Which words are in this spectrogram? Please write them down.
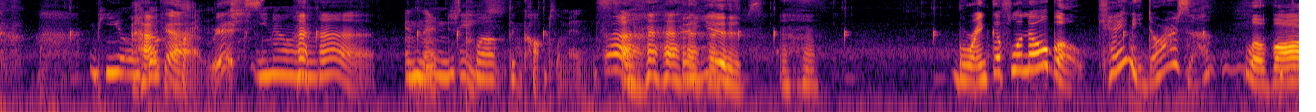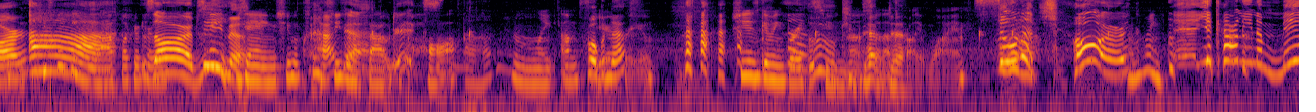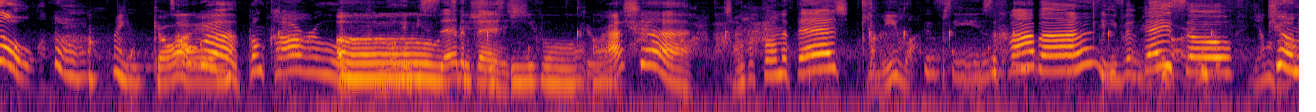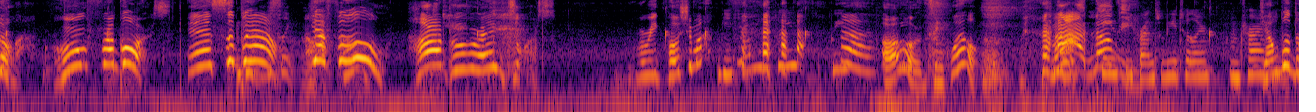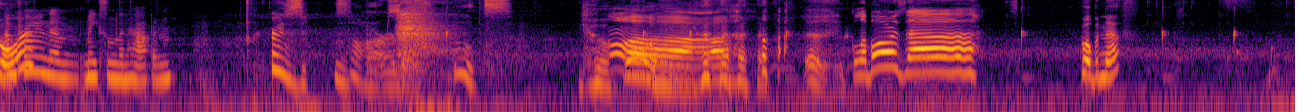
Be like a Okay, friend, Ricks. you know, and then just pull out the compliments. yes. Branka Flanobo. Caney Darza. Lavar. Ah, laugh like a girl. Dang, she looks like she's Haga, about to pop. Uh-huh. I'm like, I'm scared Phobinef? for you. She is giving birth Ooh, soon, though, so that's down. probably why. Suna Oh Chorg. my, Eh, You can't eat a meal. oh my god. Sombra. Bunkaru. Oh, it's Mohimi 'cause she's Sedafesh. evil. Oh, Karasha. Jump up on the fish. Niwa. oopsies. Safaba. Even Deso. Kiano. Um Frabors. And Sabao. Just like, oh, Yafu. Harbor Rangers. Marie Koshima? Be friends, please. Please. Oh, Tinkwell. Please, Ah, please be friends with each other. I'm trying. Dumbledore? I'm trying to make something happen. There's Zarb. Oops. Yo, Glaborza. Bobanef?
